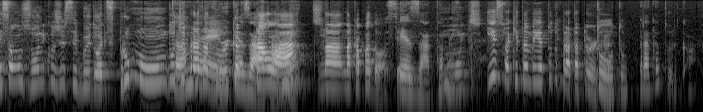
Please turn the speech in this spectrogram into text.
tem- são os únicos distribuidores para o mundo de prata Também, turca. Tá lá exatamente. na, na Capadócia. Exatamente. Muito. Isso aqui também é tudo prata turca? Tudo prata turca. ó.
